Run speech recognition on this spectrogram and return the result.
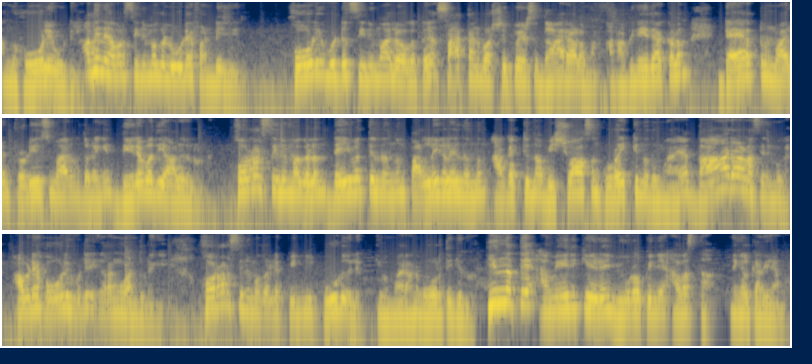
അങ്ങ് ഹോളിവുഡിൽ അതിനെ അവർ സിനിമകളിലൂടെ ഫണ്ട് ചെയ്തു. ഹോളിവുഡ് സിനിമാ ലോകത്ത് സാത്താൻ വർഷിപ്പേഴ്സ് ധാരാളമാണ്. അത് അഭിനേതാക്കളും ഡയറക്ടർമാരും പ്രൊഡ്യൂസർമാരും തുടങ്ങി നിരവധി ആളുകളുണ്ട്. ഹൊറർ സിനിമകളും ദൈവത്തിൽ നിന്നും പള്ളികളിൽ നിന്നും അകറ്റുന്ന വിശ്വാസം കുറയ്ക്കുന്നതുമായ ധാരാളം സിനിമകൾ അവിടെ ഹോളിവുഡിൽ ഇറങ്ങുവാൻ തുടങ്ങി. ഹൊറർ സിനിമകളുടെ പിന്നിൽ കൂടുതലും ഇവന്മാരാണ് പ്രവർത്തിക്കുന്നത്. ഇന്നത്തെ അമേരിക്കയുടെയും യൂറോപ്പിന്റെയും അവസ്ഥ നിങ്ങൾക്കറിയാമോ?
